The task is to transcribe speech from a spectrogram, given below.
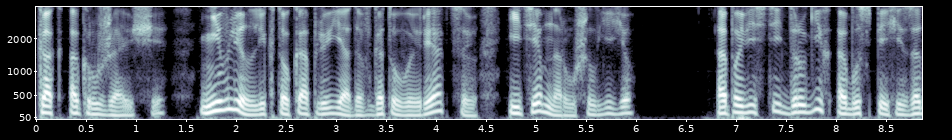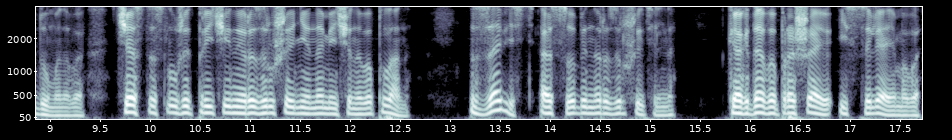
как окружающие? Не влил ли кто каплю яда в готовую реакцию и тем нарушил ее? Оповестить других об успехе задуманного часто служит причиной разрушения намеченного плана. Зависть особенно разрушительна. Когда вопрошаю исцеляемого,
